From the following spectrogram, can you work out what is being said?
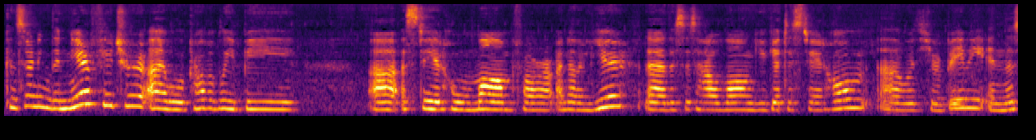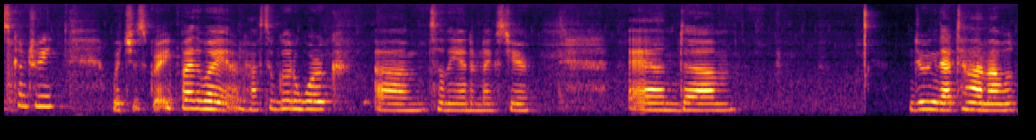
Concerning the near future, I will probably be uh, a stay-at-home mom for another year. Uh, this is how long you get to stay at home uh, with your baby in this country, which is great, by the way. I don't have to go to work um, till the end of next year. And um, during that time, I will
